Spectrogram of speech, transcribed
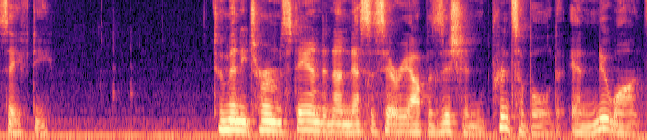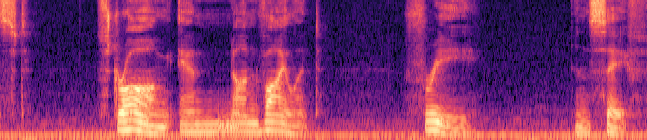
Safety. Too many terms stand in unnecessary opposition, principled and nuanced, strong and nonviolent, free and safe.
